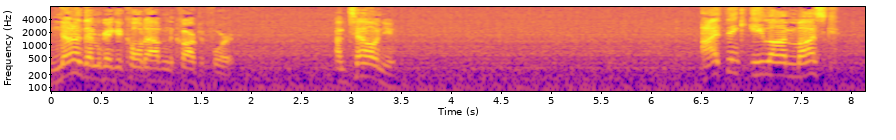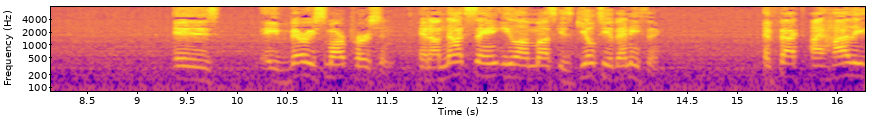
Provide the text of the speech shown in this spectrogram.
none of them are going to get called out on the carpet for it. I'm telling you. I think Elon Musk is a very smart person. And I'm not saying Elon Musk is guilty of anything. In fact, I highly,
